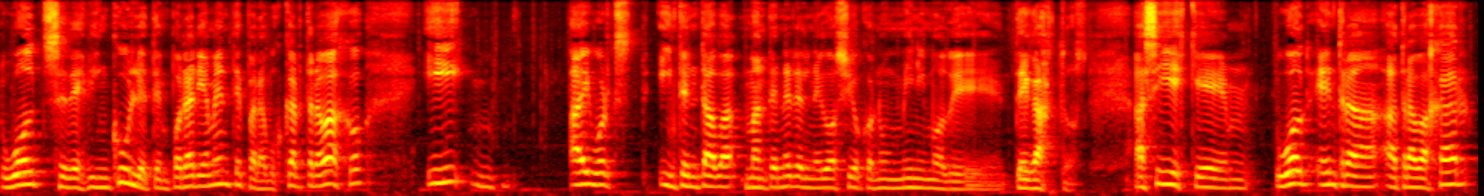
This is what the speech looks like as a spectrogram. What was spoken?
Walt se desvincule temporariamente para buscar trabajo y iWorks intentaba mantener el negocio con un mínimo de, de gastos. Así es que Walt entra a trabajar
